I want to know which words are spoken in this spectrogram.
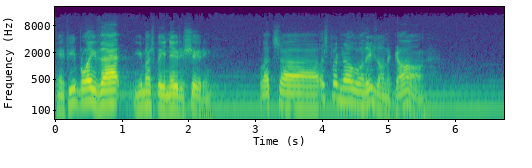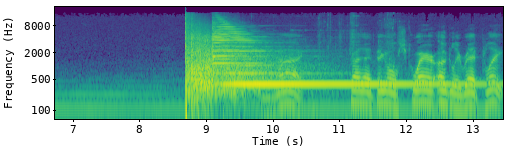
And if you believe that, you must be new to shooting. Let's uh, let's put another one of these on the gong. All right, try that big old square, ugly red plate.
